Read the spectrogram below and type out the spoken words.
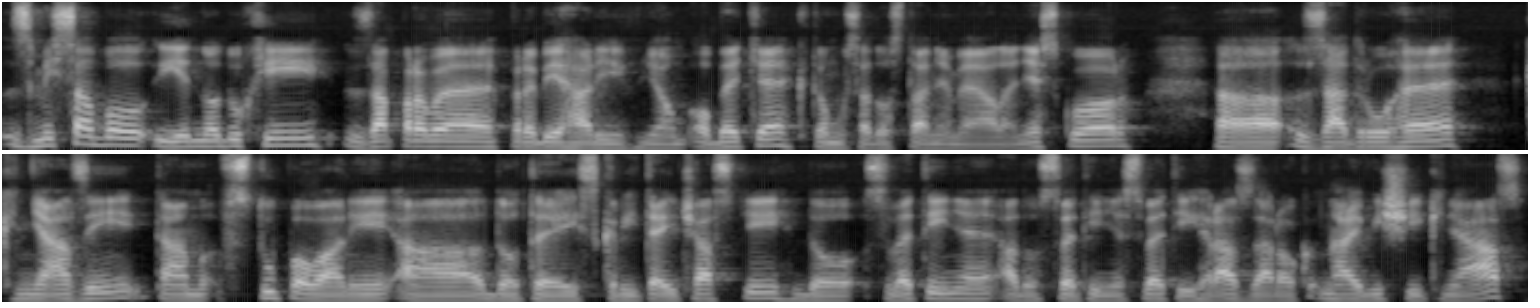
Zmysel bol jednoduchý. Za prvé prebiehali v ňom obete, k tomu sa dostaneme ale neskôr. Za druhé, kňazi tam vstupovali a do tej skrytej časti, do svetine a do svetine svetých raz za rok najvyšší kňaz,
